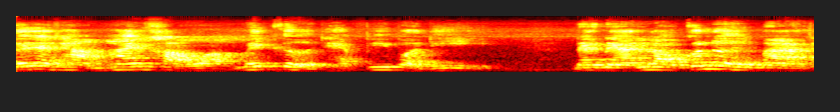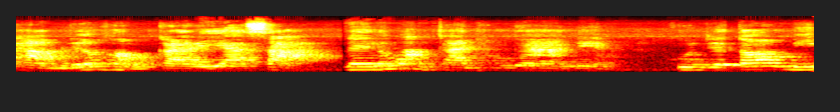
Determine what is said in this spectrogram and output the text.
ก็จะทำให้เขาอะไม่เกิดแฮปปี้บอดี้ดังนั้นเราก็เลยมาทำเรื่องของการยาศาสตร์ ในระหว่างการทำงานเนี่ย คุณจะต้องมี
